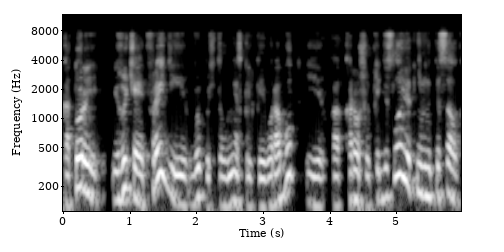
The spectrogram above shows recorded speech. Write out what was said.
который изучает Фрейди и выпустил несколько его работ, и хорошее предисловие к ним написал.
